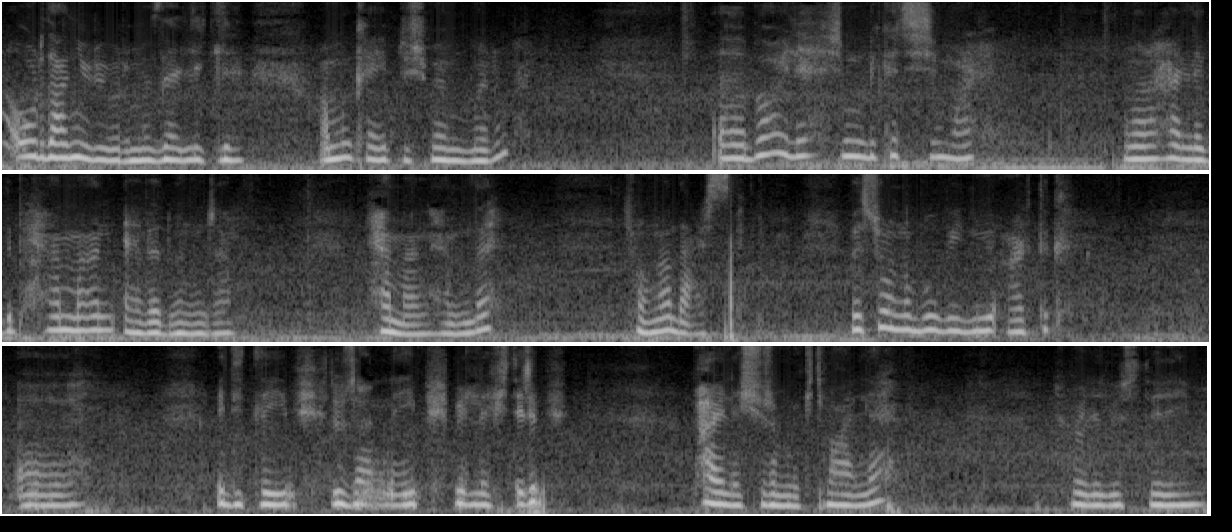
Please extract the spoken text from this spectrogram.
Oradan yürüyorum özellikle. Ama kayıp düşmem umarım. Ee, böyle şimdi birkaç işim var. Onları halledip hemen eve döneceğim. Hemen hem de. Sonra ders. Ve sonra bu videoyu artık e, editleyip, düzenleyip, birleştirip paylaşırım büyük ihtimalle. Şöyle göstereyim.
